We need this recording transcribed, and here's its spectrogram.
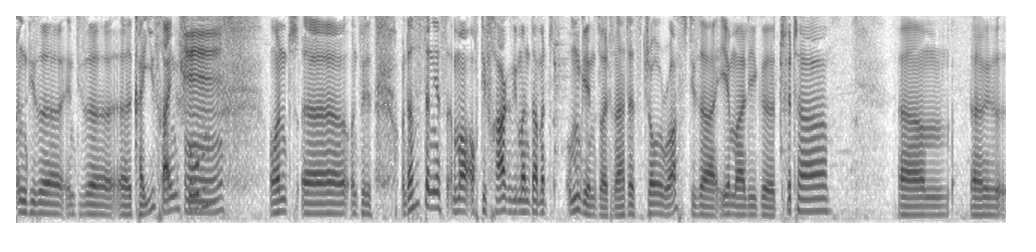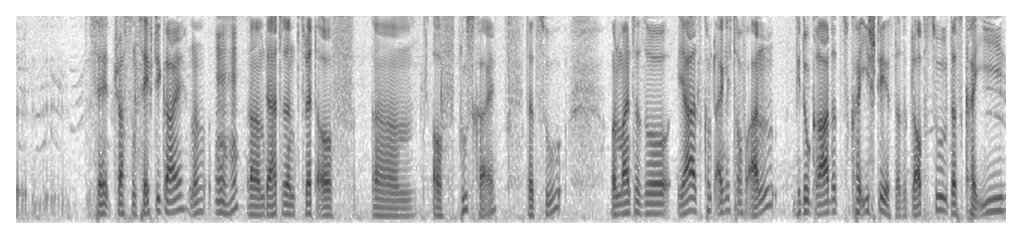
in diese, in diese äh, KIs reingeschoben. Mhm. Und, äh, und, wird jetzt, und das ist dann jetzt immer auch die Frage, wie man damit umgehen sollte. Da hat jetzt Joel Ross, dieser ehemalige Twitter ähm, äh, Trust and Safety Guy, ne? Mhm. ähm, der hatte dann einen Thread auf, ähm, auf Blue Sky dazu und meinte so, ja, es kommt eigentlich darauf an, wie du gerade zu KI stehst. Also glaubst du, dass KI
